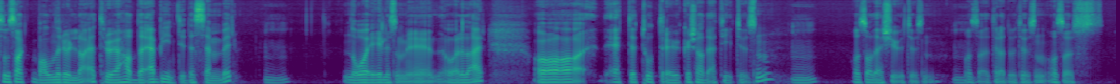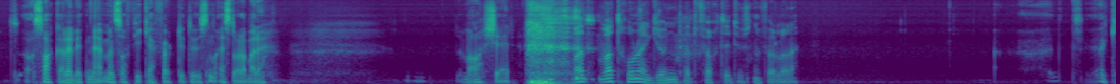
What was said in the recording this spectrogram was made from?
som sagt, ballen rulla. Jeg tror jeg hadde Jeg begynte i desember Mm. nå i, liksom, i året der. Og etter to-tre uker så hadde jeg 10 000 Mm. og så hadde jeg 20 000, Mm. og så hadde jeg 30 000, og så sakka det litt ned, men så fikk jeg 40 000, og jeg står der bare Hva skjer? Hva, hva tror du er grunnen til at 40 000 følger det? Ok,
